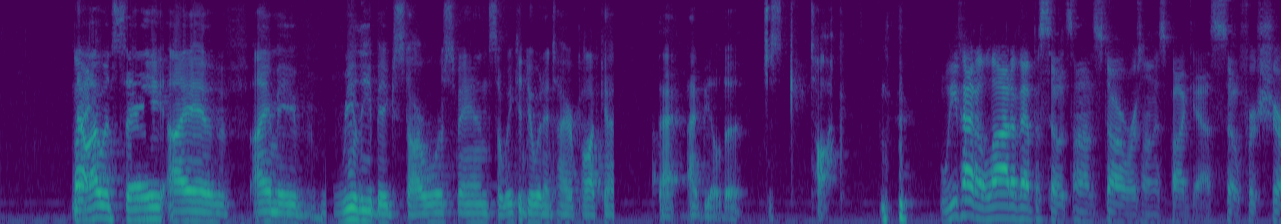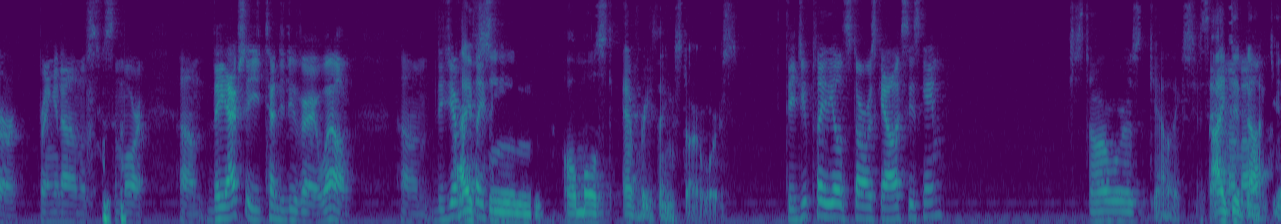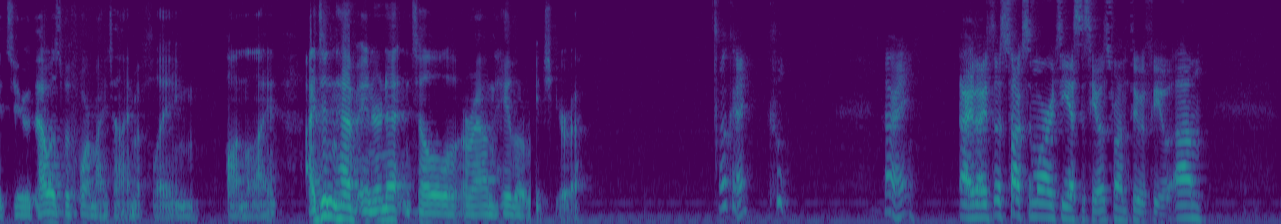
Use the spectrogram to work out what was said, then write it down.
But, now I would say I have I am a really big Star Wars fan, so we can do an entire podcast that I'd be able to just talk. We've had a lot of episodes on Star Wars on this podcast, so for sure, bring it on. Let's do some more. Um, they actually tend to do very well. Um, did you ever? I've play... seen almost everything Star Wars. Did you play the old Star Wars Galaxies game? Star Wars Galaxies. I did not get to. That was before my time of playing online. I didn't have internet until around Halo Reach era. Okay, cool. All right. All right, let's talk some more RTSs here. Let's run through a few. Um,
